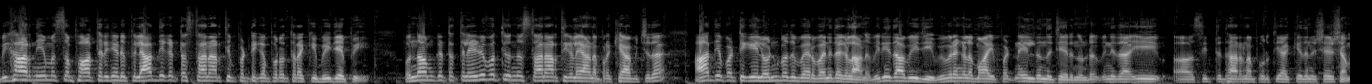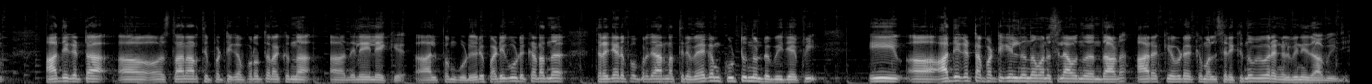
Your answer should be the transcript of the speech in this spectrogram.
ബീഹാർ നിയമസഭാ തെരഞ്ഞെടുപ്പിൽ ആദ്യഘട്ട സ്ഥാനാർത്ഥി പട്ടിക പുറത്തിറക്കി ബി ജെ പി. ഒന്നാം ഘട്ടത്തിൽ എഴുപത്തിയൊന്ന് സ്ഥാനാർത്ഥികളെയാണ് പ്രഖ്യാപിച്ചത്. ആദ്യ പട്ടികയിൽ ഒൻപത് പേർ വനിതകളാണ്. വിനീത വി ജി വിവരങ്ങളുമായി പട്നയിൽ നിന്ന് ചേരുന്നുണ്ട്. വിനീത ഈ സീറ്റ് ധാരണ പൂർത്തിയാക്കിയതിനു ശേഷം ആദ്യഘട്ട സ്ഥാനാർത്ഥി പട്ടിക പുറത്തിറക്കുന്ന നിലയിലേക്ക് അല്പം കൂടി ഒരു പടി കൂടി കടന്ന് തെരഞ്ഞെടുപ്പ് പ്രചാരണത്തിന് വേഗം കൂട്ടുന്നുണ്ട് ബി ജെ പി. ഈ ആദ്യഘട്ട പട്ടികയിൽ നിന്ന് മനസ്സിലാവുന്നത് എന്താണ്? ആരൊക്കെ എവിടെയൊക്കെ മത്സരിക്കുന്നു? വിവരങ്ങൾ Vineetha V G.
